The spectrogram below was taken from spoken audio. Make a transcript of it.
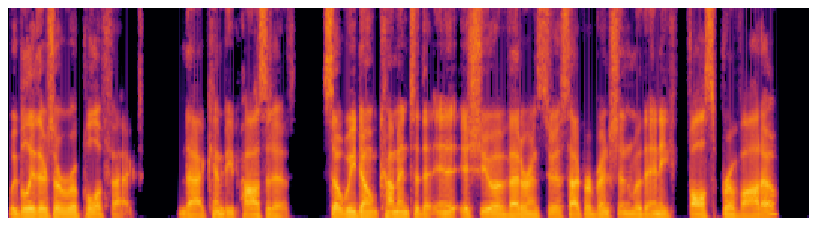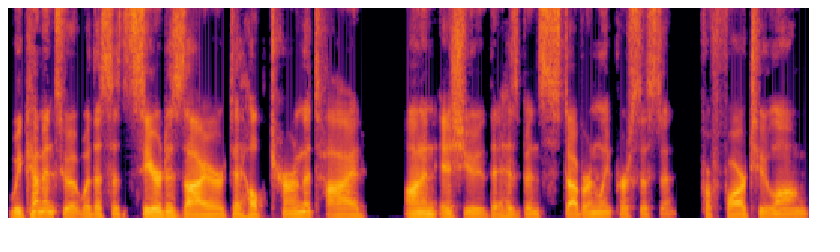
We believe there's a ripple effect that can be positive. So we don't come into the issue of veteran suicide prevention with any false bravado. We come into it with a sincere desire to help turn the tide on an issue that has been stubbornly persistent for far too long.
